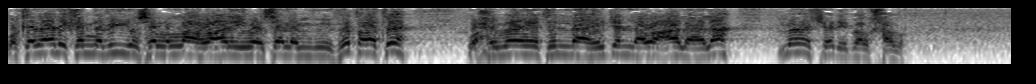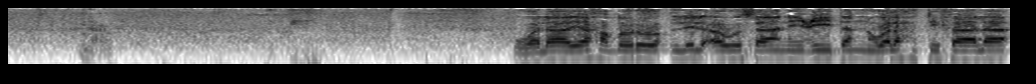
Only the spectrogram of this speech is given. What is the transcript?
وكذلك النبي صلى الله عليه وسلم بفطرته وحماية الله جل وعلا له ما شرب الخمر. نعم. ولا يحضر للأوثان عيدا ولا احتفالا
